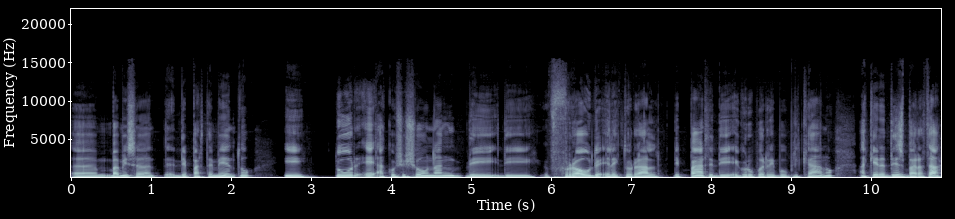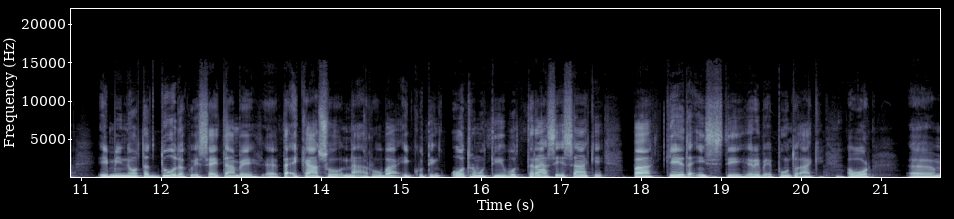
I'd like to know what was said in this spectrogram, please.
um, departamentos e tur e acusação de, de fraude eleitoral de parte do grupo republicano a que era desbaratar. E me nota dúvida que isso também está é caso na Aruba e que tem outro motivo traz isso aqui para que insistir nesse ponto aqui. Agora, um,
